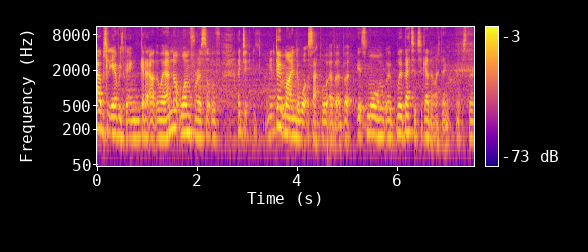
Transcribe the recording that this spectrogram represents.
absolutely everything. Get it out of the way. I'm not one for a sort of. I don't mind a WhatsApp or whatever, but it's more we're, we're better together. I think that's the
